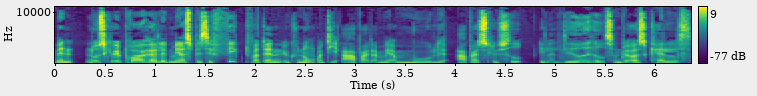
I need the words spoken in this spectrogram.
Men nu skal vi prøve at høre lidt mere specifikt, hvordan økonomer de arbejder med at måle arbejdsløshed, eller ledighed, som det også kaldes.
